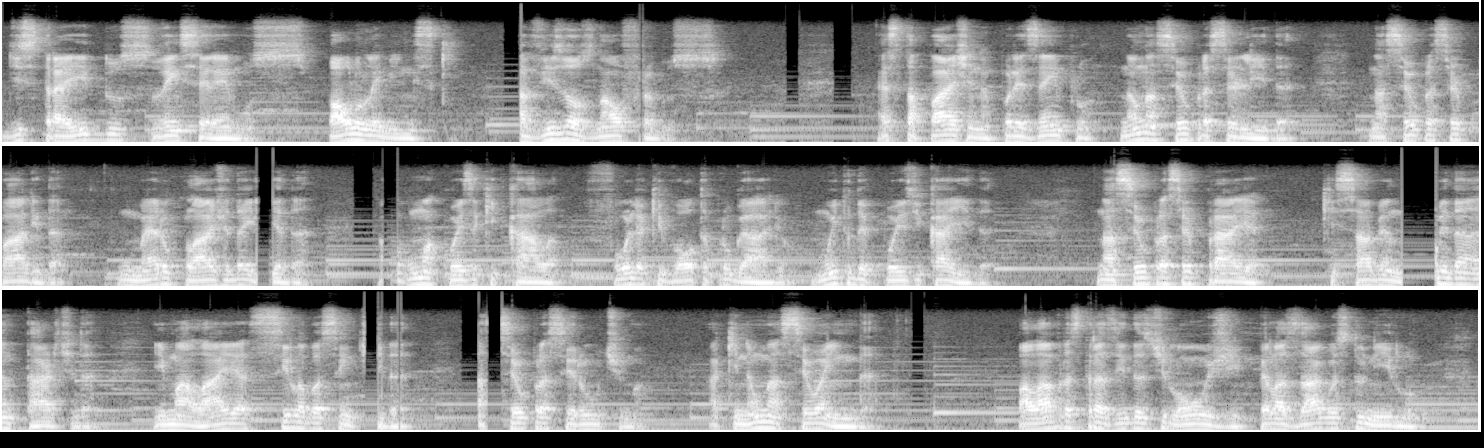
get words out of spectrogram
Distraídos venceremos. Paulo Leminski. Aviso aos náufragos. Esta página, por exemplo, não nasceu para ser lida, nasceu para ser pálida, um mero plágio da Ilíada, alguma coisa que cala, folha que volta para o galho, muito depois de caída. Nasceu para ser praia, que sabe Andrômeda Antártida, Himalaia, sílaba sentida. Nasceu para ser última, a que não nasceu ainda. Palavras trazidas de longe, pelas águas do Nilo.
